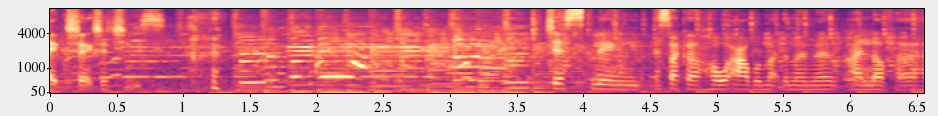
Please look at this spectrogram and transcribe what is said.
extra, extra cheese. Jess Glynne, it's like a whole album at the moment. I love her.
